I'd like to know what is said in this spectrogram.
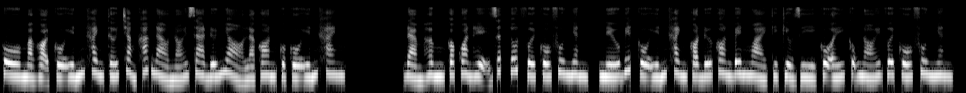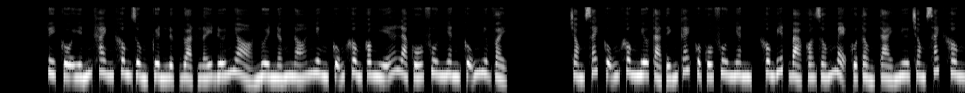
Cô mà gọi cô Yến Khanh tới chẳng khác nào nói ra đứa nhỏ là con của cô Yến Khanh. Đàm hâm có quan hệ rất tốt với cố phu nhân, nếu biết cô Yến Khanh có đứa con bên ngoài thì kiểu gì cô ấy cũng nói với cố phu nhân. Tuy cô Yến Khanh không dùng quyền lực đoạt lấy đứa nhỏ nuôi nấng nó nhưng cũng không có nghĩa là cố phu nhân cũng như vậy. Trong sách cũng không miêu tả tính cách của cố phu nhân, không biết bà có giống mẹ của tổng tài như trong sách không,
